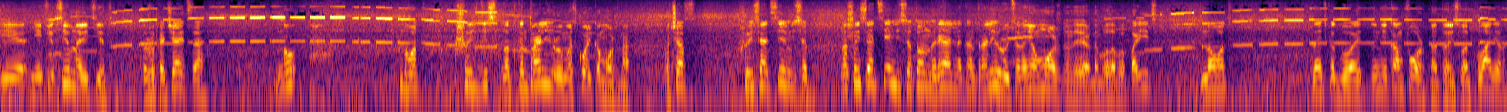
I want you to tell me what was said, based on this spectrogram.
и неэффективно летит. Тоже качается. Ну, ну вот 60, вот контролируемо сколько можно. Вот сейчас 60-70. На 60-70 он реально контролируется, на нем можно, наверное, было бы парить. Но вот, знаете, как бывает, ну, некомфортно. То есть вот планер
